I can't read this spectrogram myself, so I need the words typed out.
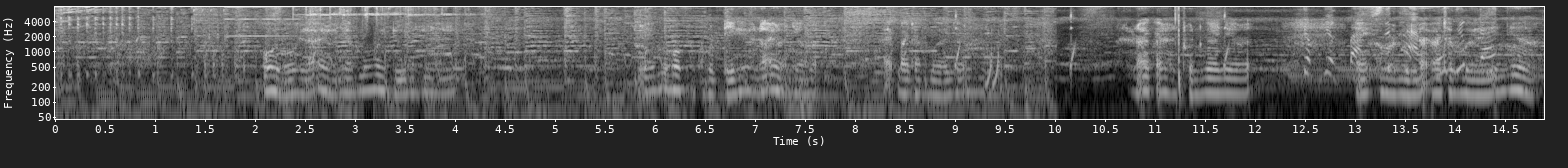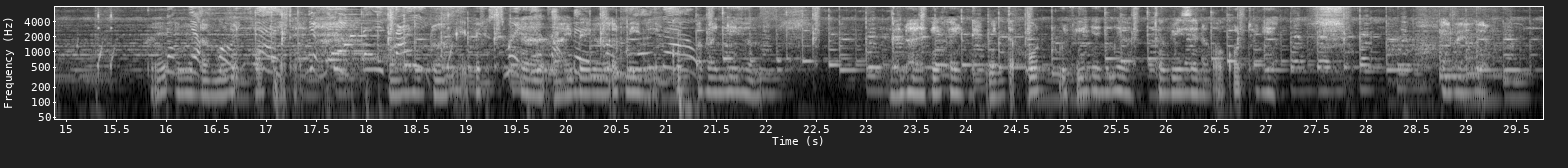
ôi ôi, lãi rồi nha ôi đi đi đi. Nếu mà một tí lãi rồi nha bạn lại ba trăm mười nha lãi cái là chuẩn ngay nha đấy, không, mình lại ba trăm mười nha. Đấy anh em làm mới vậy có thể thể là thái bên admin này cũng ba bao nếu là cái kênh để mình tập code miễn phí nha người trong video nào có code cho nha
